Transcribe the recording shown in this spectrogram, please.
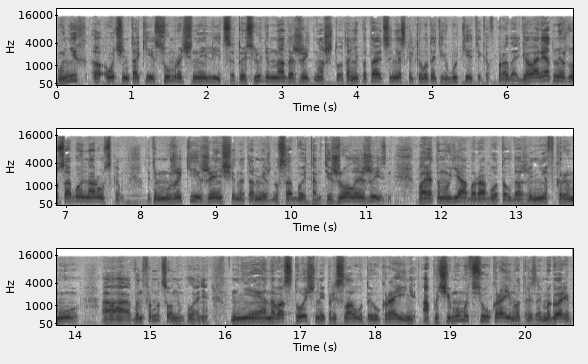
У них а, очень такие сумрачные лица, то есть людям надо жить на что-то. Они пытаются несколько вот этих букетиков продать. Говорят между собой на русском. Эти мужики, женщины там между собой. Там тяжелая жизнь. Поэтому я бы работал даже не в Крыму, а в информационном плане, не на восточной пресловутой Украине. А почему мы всю Украину отрезаем? Мы говорим,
